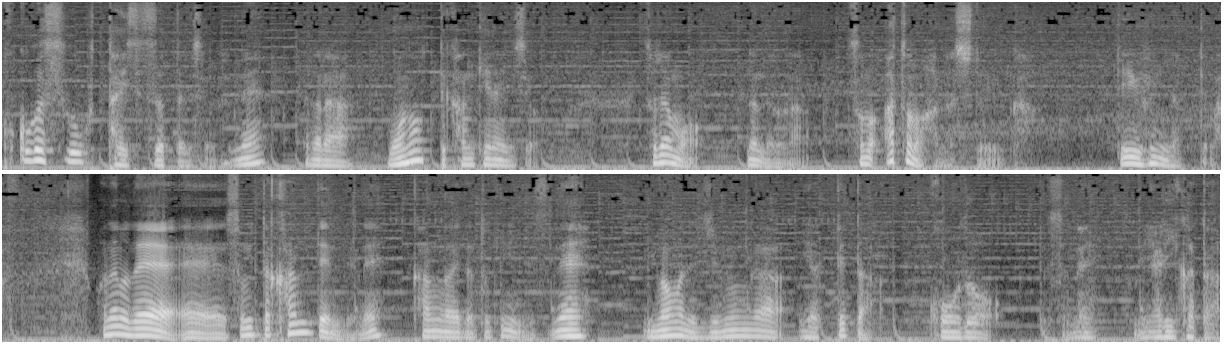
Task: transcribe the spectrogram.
ここがすごく大切だったりするんですよね。だから物って関係ないんですよ。それはもうなんだろうなその後の話というかっていう風になってます。なので、えーそういった観点でね考えた時にですね今まで自分がやってた行動ですよね。そのやり方っ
